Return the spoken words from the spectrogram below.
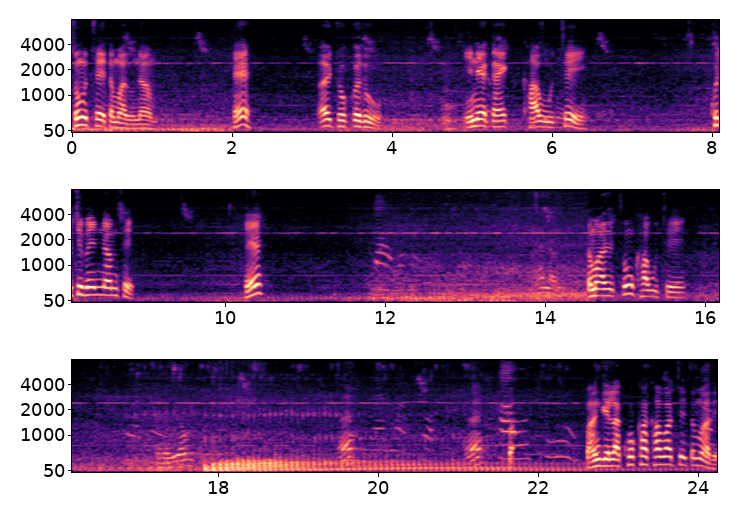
શું છે તમારું નામ? હે? અ છોકરું, એને કાંઈક ખાવું છે? ખુશીબેન નામ છે? હે? તમારે શું ખાવું છે? ભાંગેલા ખોખા ખાવા છે તમારે?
